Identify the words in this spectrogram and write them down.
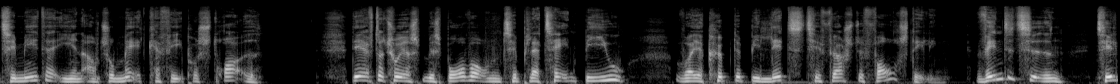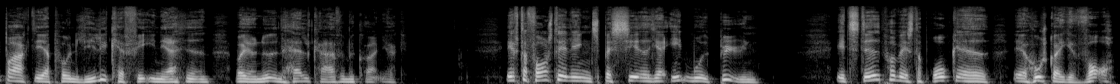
til middag i en automatcafé på strøget. Derefter tog jeg med sporvognen til Platan Bio, hvor jeg købte billet til første forestilling. Ventetiden tilbragte jeg på en lille café i nærheden, hvor jeg nød en halv kaffe med cognac. Efter forestillingen spacerede jeg ind mod byen. Et sted på Vesterbrogade, jeg husker ikke hvor,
